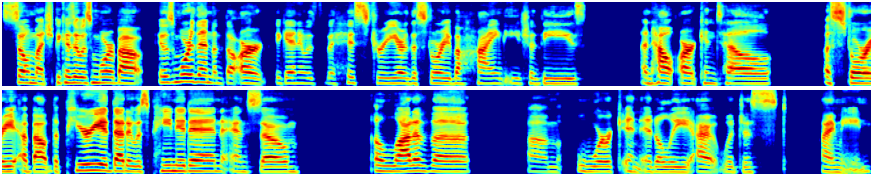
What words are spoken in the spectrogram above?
so much because it was more about it was more than the art. Again, it was the history or the story behind each of these and how art can tell a story about the period that it was painted in. And so a lot of the um, work in Italy, I would just, I mean,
